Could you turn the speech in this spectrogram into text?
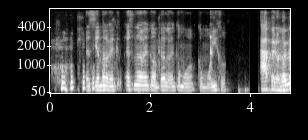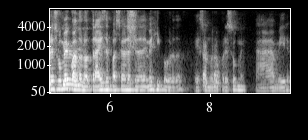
Ese ya no lo ven, ese no lo ven como pedo, lo ven como, como hijo. Ah, pero no presume ¿qué- cuando lo traes de paseo a la Ciudad de México, ¿verdad? Eso no lo presume. Ah, mira.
